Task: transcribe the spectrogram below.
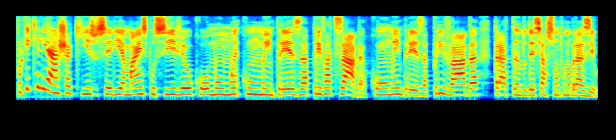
por que, que ele acha que isso seria mais possível como uma, com uma empresa privatizada, com uma empresa privada tratando desse assunto no Brasil?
